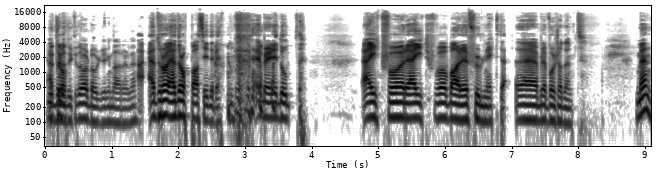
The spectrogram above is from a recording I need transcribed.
Du trodde ikke det var dogging der, eller? Nei, jeg, tror, jeg droppa å si det retten. det ble litt dumt. Jeg gikk for, jeg gikk for bare full nekt, jeg. Jeg ble fortsatt dømt. Men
